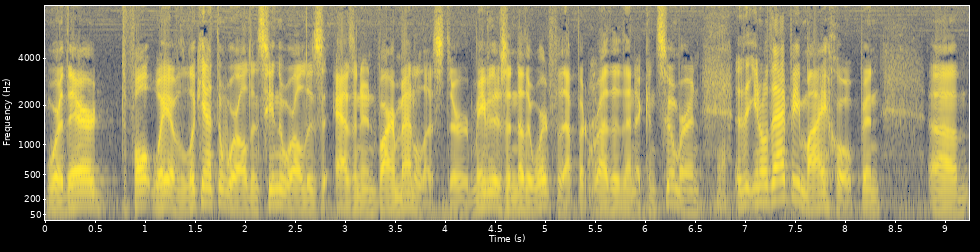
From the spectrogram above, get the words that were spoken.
where their default way of looking at the world and seeing the world is as an environmentalist, or maybe there's another word for that, but rather than a consumer? And, yeah. you know, that'd be my hope. And um,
